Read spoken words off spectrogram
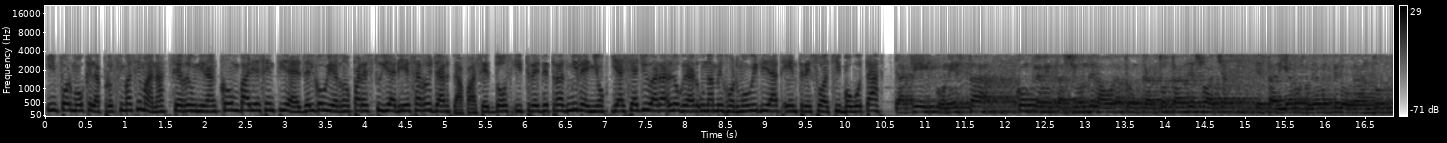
informó que la próxima semana se reunirán con varias entidades del gobierno para estudiar y desarrollar la fase 2 y 3 de Transmilenio y así ayudar a lograr una mejor movilidad entre Soacha y Bogotá. Ya que con esta complementación de la hora troncal total de Soacha estaríamos obviamente logrando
